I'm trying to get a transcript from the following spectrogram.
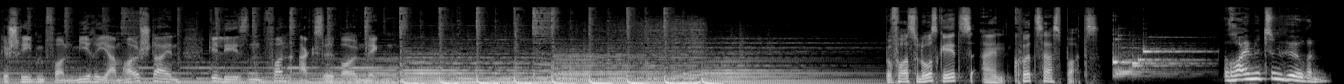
Geschrieben von Miriam Holstein, gelesen von Axel Bäumling. Bevor es losgeht, ein kurzer Spot. Räume zum Hören.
